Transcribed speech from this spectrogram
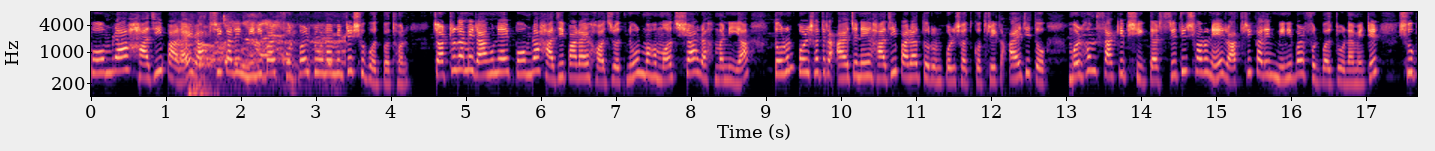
পোমরা হাজিপাড়ায় রাত্রিকালীন মিনিবার ফুটবল টুর্নামেন্টের শুভ উদ্বোধন। চট্টগ্রামের রাঙ্গুনিয়ায় পোমরা, হাজিপাড়ায় হজরত নূর মোহাম্মদ শাহ রহমানিয়া তরুণ পরিষদের আয়োজনে হাজিপাড়া তরুণ পরিষদ কর্তৃক আয়োজিত মরহুম সাকিব শিকদার স্মৃতির স্মরণে রাত্রিকালীন মিনিবার ফুটবল টুর্নামেন্টের শুভ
